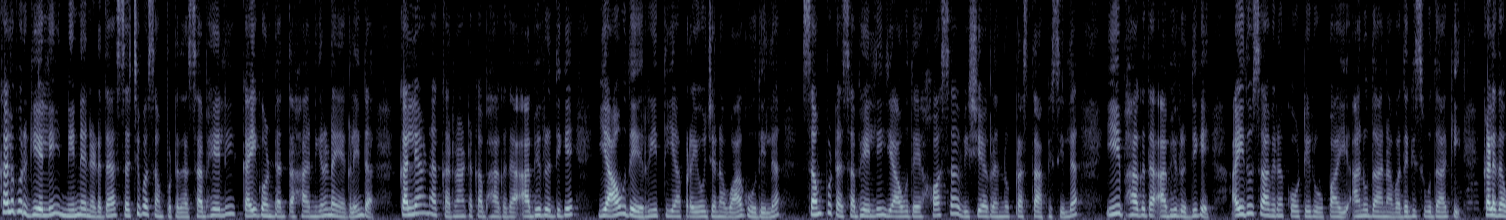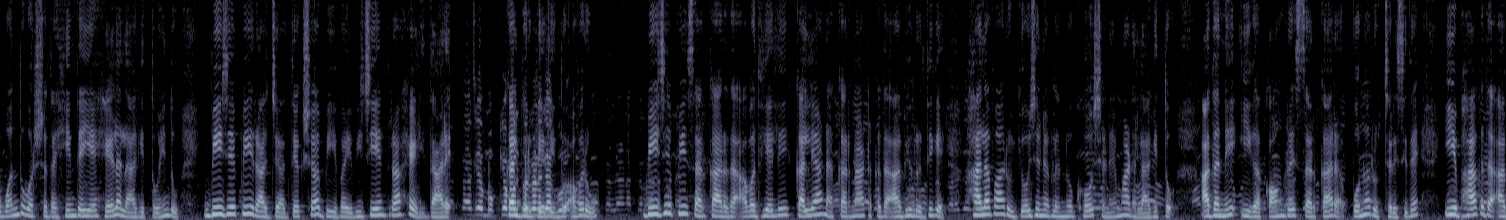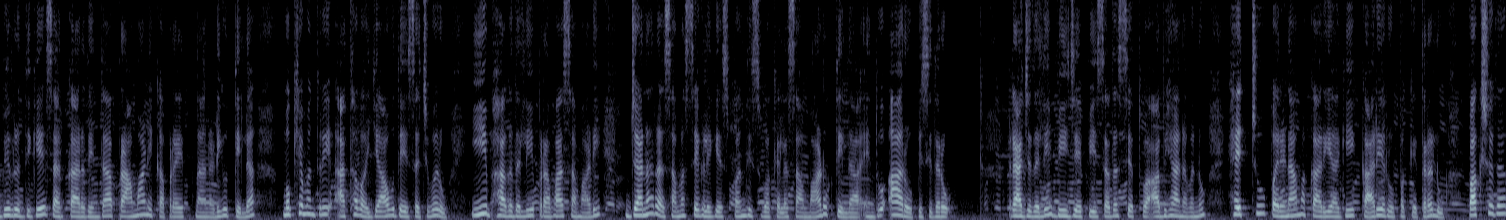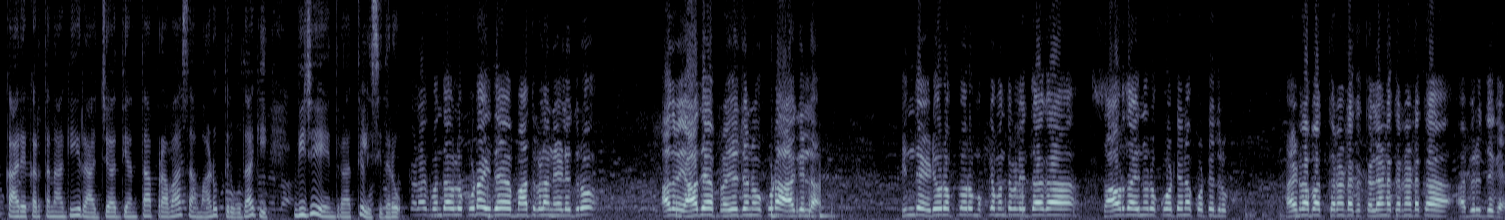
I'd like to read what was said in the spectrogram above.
ಕಲಬುರಗಿಯಲ್ಲಿ ನಿನ್ನೆ ನಡೆದ ಸಚಿವ ಸಂಪುಟದ ಸಭೆಯಲ್ಲಿ ಕೈಗೊಂಡಂತಹ ನಿರ್ಣಯಗಳಿಂದ ಕಲ್ಯಾಣ ಕರ್ನಾಟಕ ಭಾಗದ ಅಭಿವೃದ್ಧಿಗೆ ಯಾವುದೇ ರೀತಿಯ ಪ್ರಯೋಜನವಾಗುವುದಿಲ್ಲ. ಸಂಪುಟ ಸಭೆಯಲ್ಲಿ ಯಾವುದೇ ಹೊಸ ವಿಷಯಗಳನ್ನು ಪ್ರಸ್ತಾಪಿಸಿಲ್ಲ. ಈ ಭಾಗದ ಅಭಿವೃದ್ಧಿಗೆ ಐದು ಸಾವಿರ ಕೋಟಿ ರೂಪಾಯಿ ಅನುದಾನ ಒದಗಿಸುವುದಾಗಿ ಕಳೆದ ಒಂದು ವರ್ಷದ ಹಿಂದೆಯೇ ಹೇಳಲಾಗಿತ್ತು ಎಂದು ಬಿಜೆಪಿ ರಾಜ್ಯಾಧ್ಯಕ್ಷ ಬಿವೈ ವಿಜಯೇಂದ್ರ ಹೇಳಿದ್ದಾರೆ. ಕಲಬುರಗಿಯಲ್ಲಿಂದು ಅವರು ಬಿಜೆಪಿ ಸರ್ಕಾರದ ಅವಧಿಯಲ್ಲಿ ಕಲ್ಯಾಣ ಕರ್ನಾಟಕದ ಅಭಿವೃದ್ಧಿಗೆ ಹಲವಾರು ಯೋಜನೆಗಳನ್ನು ಘೋಷಣೆ ಮಾಡಲಾಗಿತ್ತು. ಅದನ್ನೇ ಈಗ ಕಾಂಗ್ರೆಸ್ ಸರ್ಕಾರ ಪುನರುಚ್ಚರಿಸಿದೆ. ಈ ಭಾಗದ ಅಭಿವೃದ್ಧಿಗೆ ಸರ್ಕಾರದಿಂದ ಪ್ರಾಮಾಣಿಕ ಪ್ರಯತ್ನ ನಡೆಯುತ್ತಿಲ್ಲ. ಮುಖ್ಯಮಂತ್ರಿ ಅಥವಾ ಯಾವುದೇ ಸಚಿವರು ಈ ಭಾಗದಲ್ಲಿ ಪ್ರವಾಸ ಮಾಡಿ ಜನರ ಸಮಸ್ಯೆಗಳಿಗೆ ಸ್ಪಂದಿಸುವ ಕೆಲಸ ಮಾಡುತ್ತಿಲ್ಲ ಎಂದು ಆರೋಪಿಸಿದರು. ರಾಜ್ಯದಲ್ಲಿ ಬಿಜೆಪಿ ಸದಸ್ಯತ್ವ ಅಭಿಯಾನವನ್ನು ಹೆಚ್ಚು ಪರಿಣಾಮಕಾರಿಯಾಗಿ ಕಾರ್ಯರೂಪಕ್ಕೆ ತರಲು ಪಕ್ಷದ ಕಾರ್ಯಕರ್ತನಾಗಿ ರಾಜ್ಯಾದ್ಯಂತ ಪ್ರವಾಸ ಮಾಡುತ್ತಿರುವುದಾಗಿ ವಿಜಯೇಂದ್ರ ತಿಳಿಸಿದರು. ಬಂದಾಗಲೂ ಕೂಡ ಇದೇ ಮಾತುಗಳನ್ನು ಹೇಳಿದ್ರು. ಆದರೆ ಯಾವುದೇ ಪ್ರಯೋಜನವೂ ಕೂಡ ಆಗಿಲ್ಲ. ಹಿಂದೆ ಯಡಿಯೂರಪ್ಪನವರು ಮುಖ್ಯಮಂತ್ರಿಗಳಿದ್ದಾಗ ಸಾವಿರದ ಐನೂರು ಕೋಟಿನ ಕೊಟ್ಟಿದ್ರು ಹೈದರಾಬಾದ್ ಕರ್ನಾಟಕ, ಕಲ್ಯಾಣ ಕರ್ನಾಟಕ ಅಭಿವೃದ್ಧಿಗೆ.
